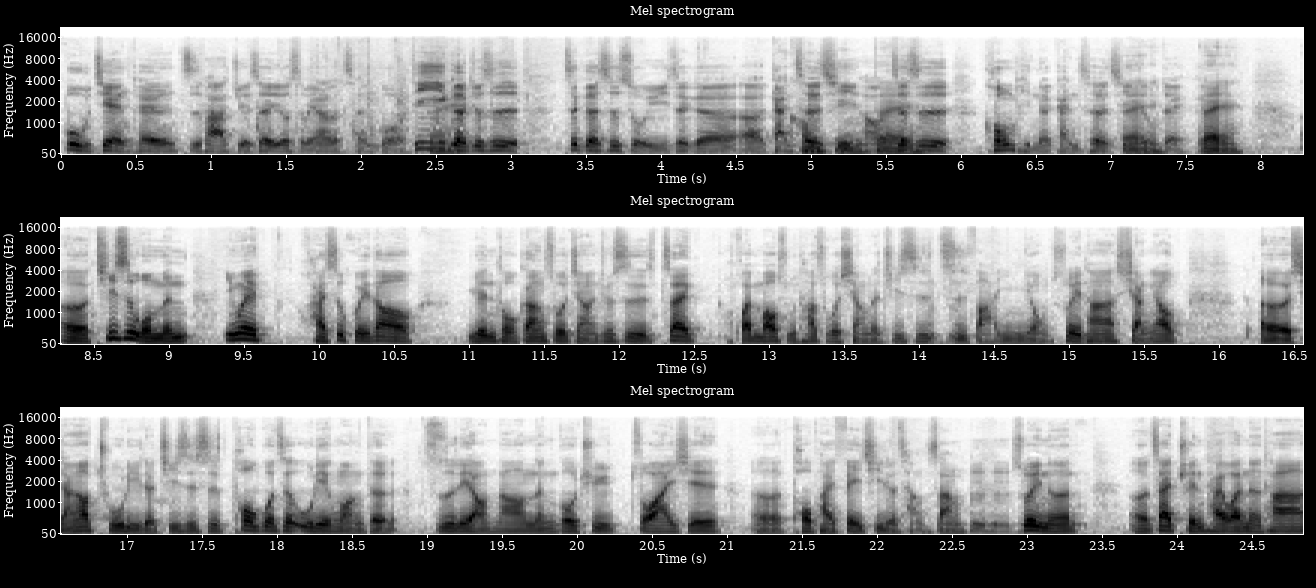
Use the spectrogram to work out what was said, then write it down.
部件跟执法决策有什么样的成果。第一个就是这个是属于这个呃感测器哈，这是空瓶的感测器，对不对？对，呃，其实我们因为。还是回到源头，刚刚所讲，就是在环保署他所想的，其实执法应用，所以他想要，呃，想要处理的，其实是透过这物联网的资料，然后能够去抓一些呃偷排废气的厂商。所以呢，呃，在全台湾呢，他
